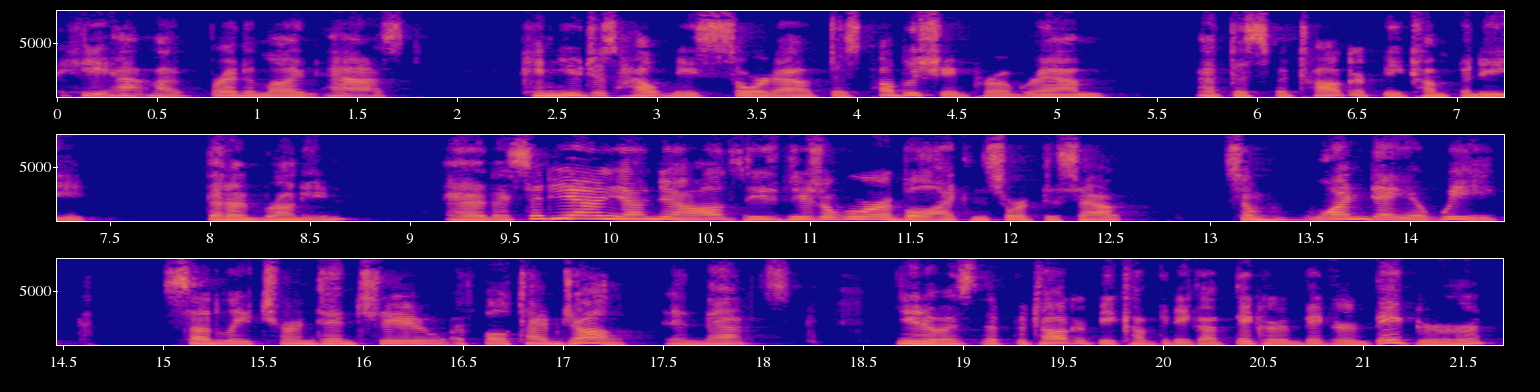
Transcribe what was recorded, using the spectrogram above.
he, a friend of mine asked, can you just help me sort out this publishing program? at this photography company that I'm running. And I said, yeah, yeah, no, these, these are horrible. I can sort this out. So one day a week suddenly turned into a full time job. And that's, you know, as the photography company got bigger and bigger and bigger,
